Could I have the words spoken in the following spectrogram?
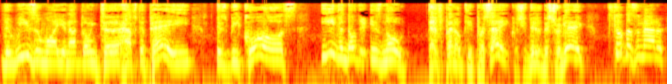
The reason why you're not going to have to pay is because even though there is no death penalty per se, because you did it bishogeg, Still doesn't matter.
